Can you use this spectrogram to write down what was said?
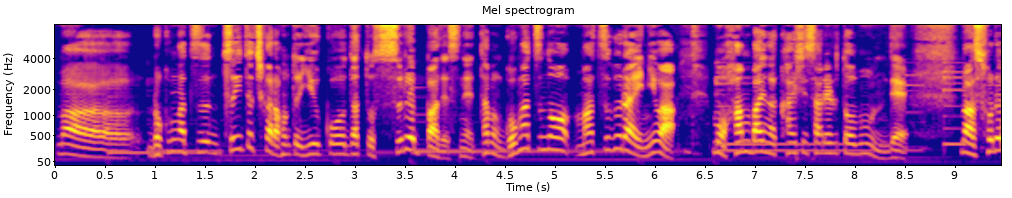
まあ、6月1日から本当に有効だとすればですね、多分5月の末ぐらいにはもう販売が開始されると思うんで、まあ、それ、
